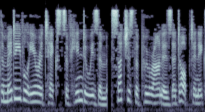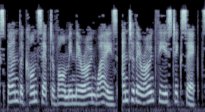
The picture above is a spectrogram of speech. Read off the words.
The medieval era texts of Hinduism, such as the Puranas adopt and expand the concept of Om in their own ways, and to their own theistic sects.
